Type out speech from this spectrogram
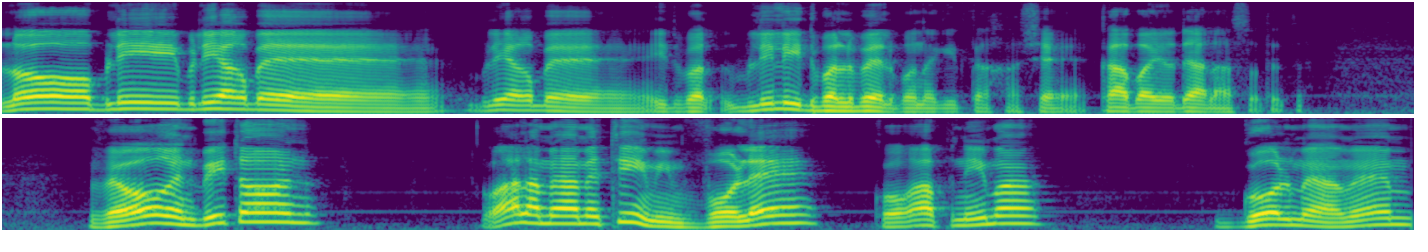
לא, בלי, בלי הרבה, בלי הרבה, התבל, בלי להתבלבל, בוא נגיד ככה, שקאבה יודע לעשות את זה. ואורן ביטון, וואלה, מהמתים, עם וולה, קורה פנימה, גול מהמם.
